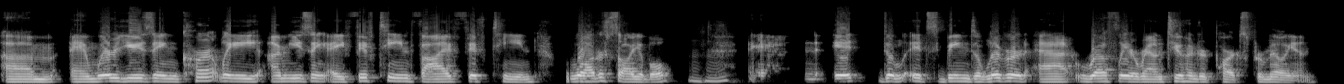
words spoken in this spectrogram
um, and we're using currently. I'm using a 15 5 15 water soluble Mhm. and it del- it's being delivered at roughly around 200 parts per million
